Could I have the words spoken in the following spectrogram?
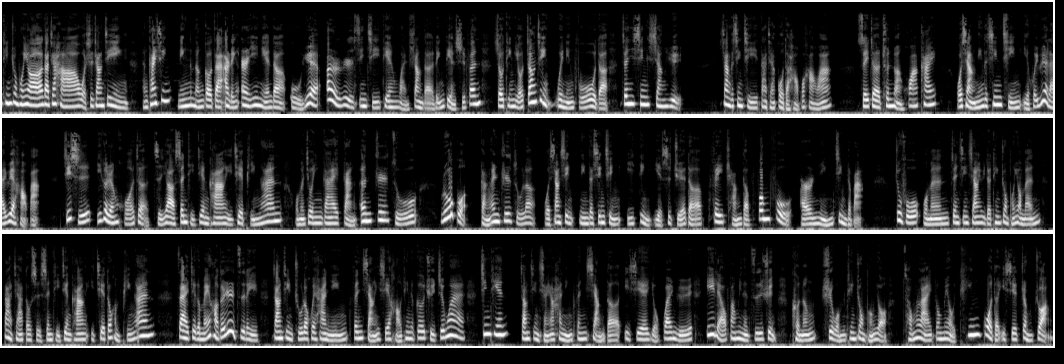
听众朋友，大家好，我是张静，很开心您能够在二零二一年的五月二日星期天晚上的零点十分收听由张静为您服务的《真心相遇》。上个星期大家过得好不好啊？随着春暖花开，我想您的心情也会越来越好吧。其实一个人活着，只要身体健康、一切平安，我们就应该感恩知足。如果感恩知足了，我相信您的心情一定也是觉得非常的丰富而宁静的吧。祝福我们真心相遇的听众朋友们，大家都是身体健康，一切都很平安。在这个美好的日子里，张静除了会和您分享一些好听的歌曲之外，今天张静想要和您分享的一些有关于医疗方面的资讯，可能是我们听众朋友从来都没有听过的一些症状。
